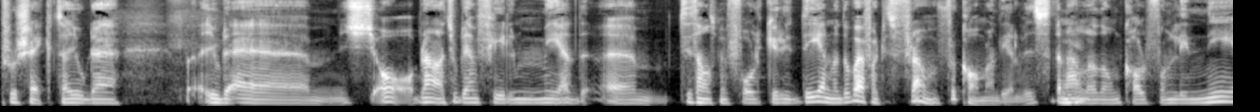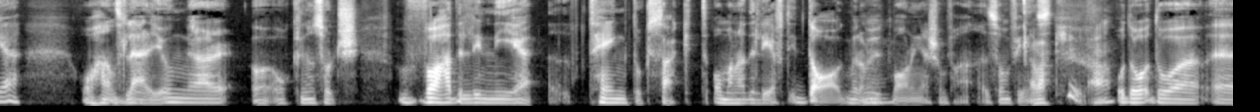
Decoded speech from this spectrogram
projekt. Så jag gjorde, gjorde eh, ja, bland annat gjorde jag en film med, eh, tillsammans med Folke Rydén, men då var jag faktiskt framför kameran delvis. Den mm. handlade om Carl von Linné och hans lärjungar och, och någon sorts vad hade Linné tänkt och sagt om han hade levt idag med de mm. utmaningar som, som finns? Ja, kul. Ja. Och då, då, eh,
